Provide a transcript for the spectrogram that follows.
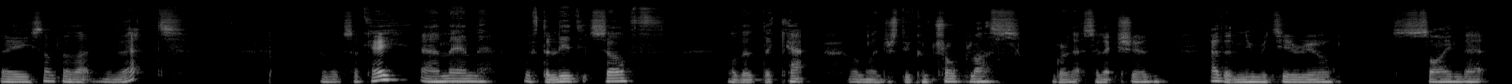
Say something like that. It looks okay. And then with the lid itself, or the, the cap, I'm going to just do Control Plus, grow that selection, add a new material, sign that.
